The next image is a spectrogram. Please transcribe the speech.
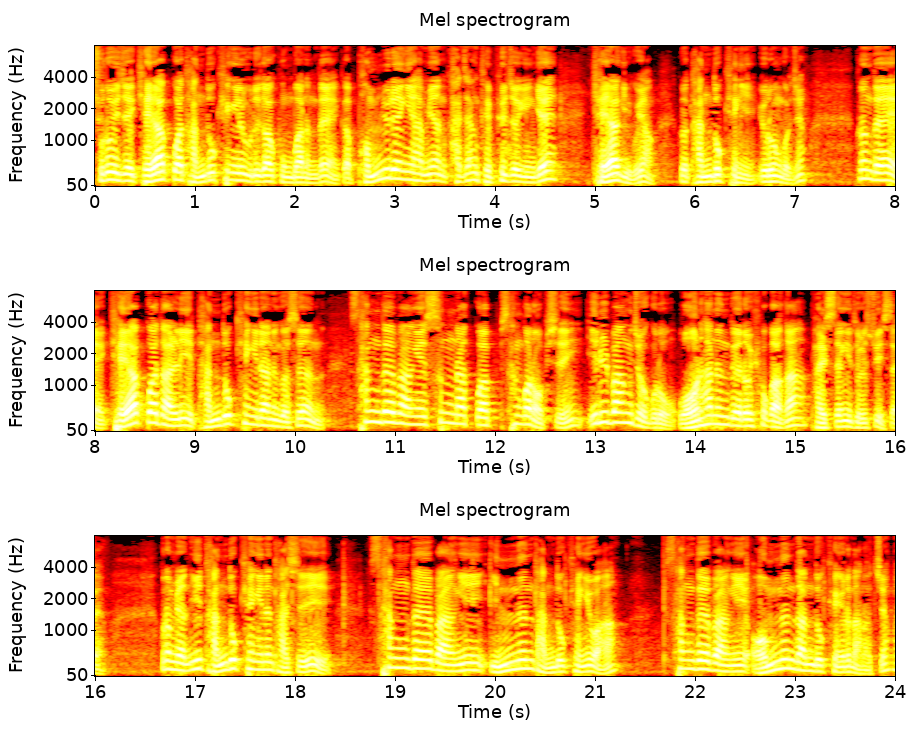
주로 이제 계약과 단독행위를 우리가 공부하는데 그러니까 법률행위 하면 가장 대표적인 게 계약이고요. 그 단독행위 이런 거죠. 그런데 계약과 달리 단독행위라는 것은 상대방의 승낙과 상관없이 일방적으로 원하는 대로 효과가 발생이 될 수 있어요. 그러면 이 단독행위는 다시 상대방이 있는 단독행위와 상대방이 없는 단독행위로 나눴죠.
